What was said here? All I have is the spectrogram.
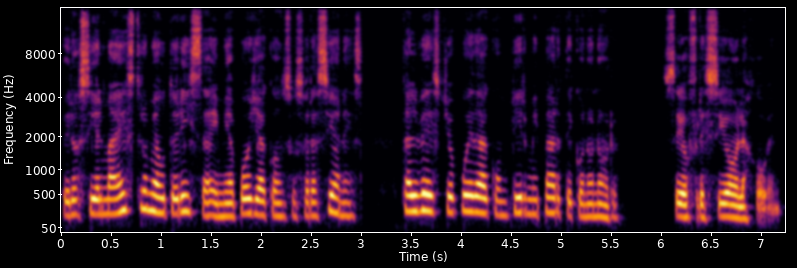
pero si el maestro me autoriza y me apoya con sus oraciones, tal vez yo pueda cumplir mi parte con honor, se ofreció la joven.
